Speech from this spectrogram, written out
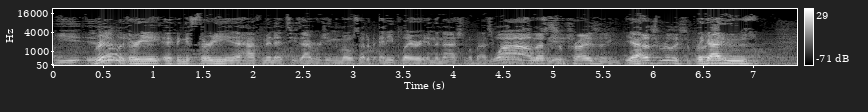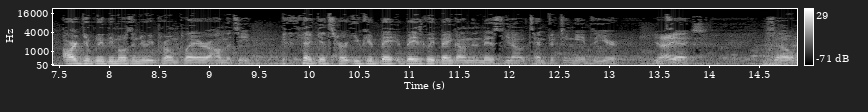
He is Really? at 38. I think it's 38 and a half minutes. He's averaging the most out of any player in the National Basketball Wow, that's surprising. Yeah, that's really surprising. The guy who's arguably the most injury-prone player on the team that gets hurt. You could ba- basically bank on him to miss, you know, 10, 15 games a year. Yikes. So,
